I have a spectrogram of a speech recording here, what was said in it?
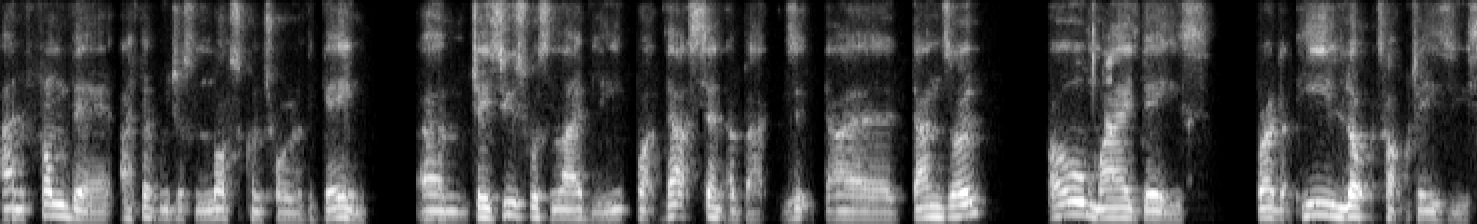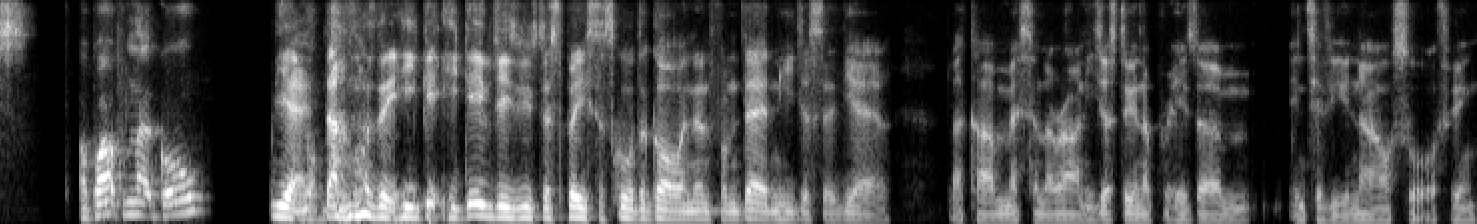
and from there, I think we just lost control of the game. Um, Jesus was lively, but that centre back, is it uh, Danso? Oh my days, brother, he locked up Jesus. Apart from that goal, Yeah, that up. was it. He he gave Jesus the space to score the goal, and then from there, and he just said, "Yeah, like I'm messing around." He's just doing a, his um interview now, sort of thing.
